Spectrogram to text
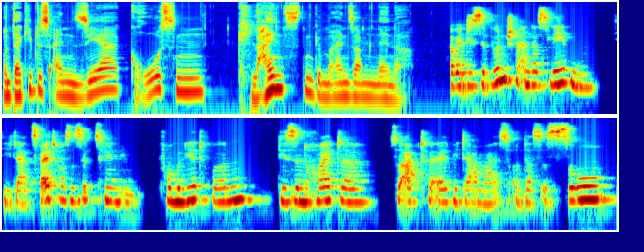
Und da gibt es einen sehr großen, kleinsten gemeinsamen Nenner. Aber diese Wünsche an das Leben, die da 2017 formuliert wurden, die sind heute so aktuell wie damals. Und das ist so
